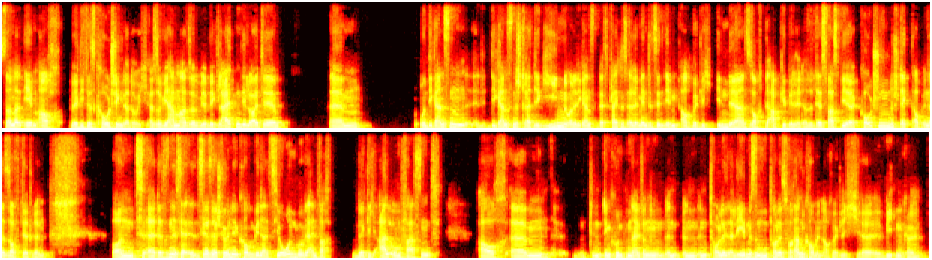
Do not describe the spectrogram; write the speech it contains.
sondern eben auch wirklich das Coaching dadurch. Also wir haben also, wir begleiten die Leute ähm, und die ganzen, die ganzen Strategien oder die ganzen Best Practice Elemente sind eben auch wirklich in der Software abgebildet. Also das, was wir coachen, steckt auch in der Software drin. Und äh, das ist eine sehr, sehr, sehr schöne Kombination, wo wir einfach wirklich allumfassend auch ähm, den Kunden einfach ein, ein, ein tolles Erlebnis und ein tolles Vorankommen auch wirklich äh, bieten können.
